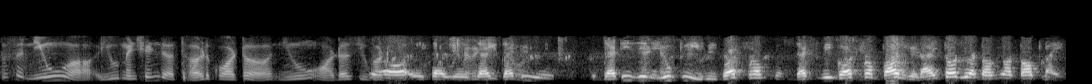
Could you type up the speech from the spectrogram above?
No, sir, new, uh, you mentioned uh, third quarter, new orders you got. Uh, that, that, that, is, that is in UP. We got from, that we got from Power Grid. I thought you were talking on top line.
